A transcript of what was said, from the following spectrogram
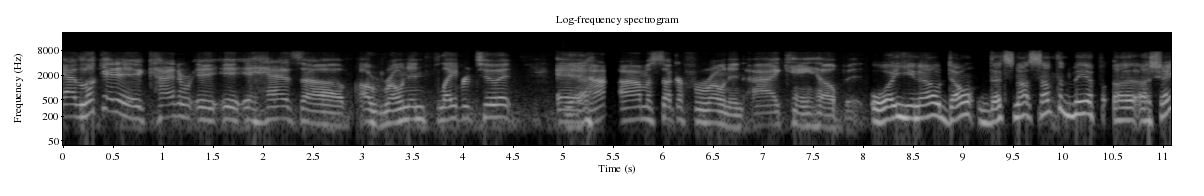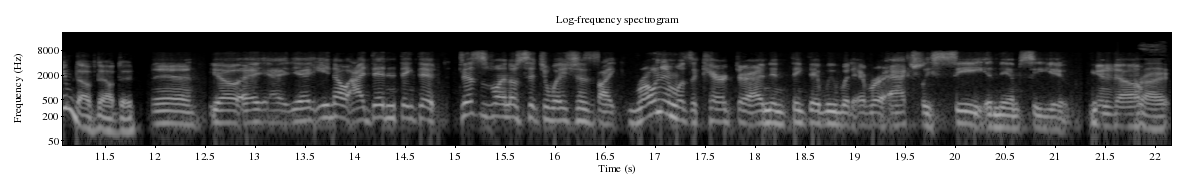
I look at it. It kind of it, it it has a, a Ronin flavor to it, and Yeah. I, I'm a sucker for Ronin. I can't help it. Well, you know, don't. That's not something to be uh, ashamed of now, dude. And you know, I, I, yeah, you know, I didn't think that this is one of those situations. Like Ronin was a character I didn't think that we would ever actually see in the MCU. You know, Right.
